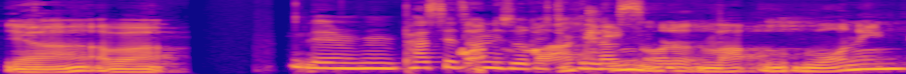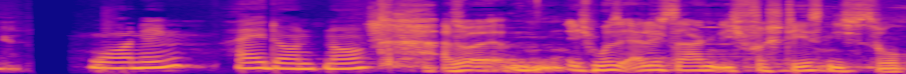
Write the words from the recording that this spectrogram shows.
Ja, aber. Den passt jetzt auch nicht so richtig in das. Oder Warning? Warning? I don't know. Also ähm, ich muss ehrlich sagen, ich verstehe es nicht so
